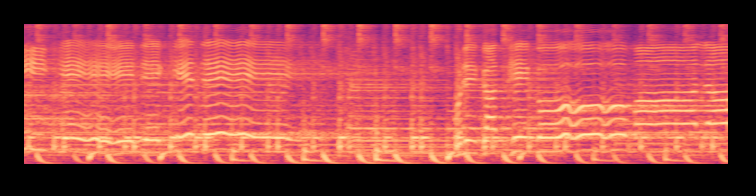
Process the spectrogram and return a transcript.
গাথে গো মালা।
